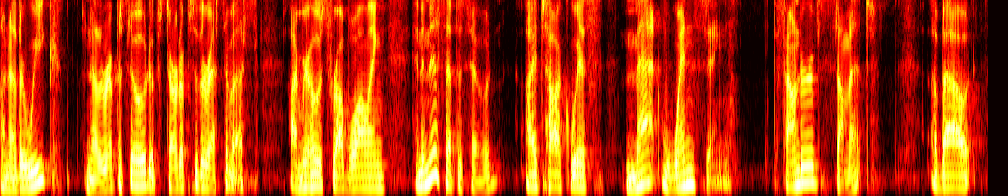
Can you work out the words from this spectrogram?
Another week, another episode of Startups to the Rest of Us. I'm your host, Rob Walling, and in this episode, I talk with Matt Wensing, the founder of Summit, about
